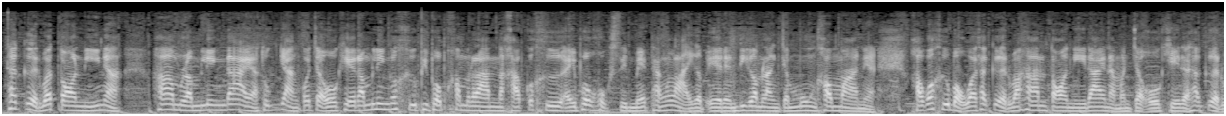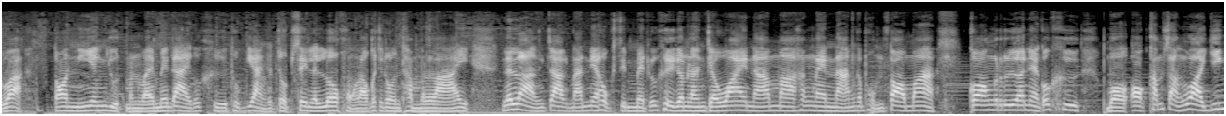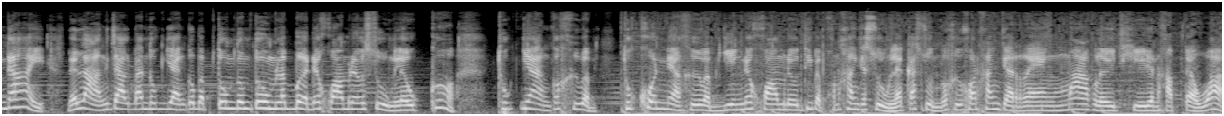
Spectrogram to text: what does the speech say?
ถ้าเกิดว่าตอนนี้เนี่ยห้ามรัมลิงได้อะทุกอย่างก็จะโอเครัมลิงก็คือพิภพคำรามนะครับก็คือไอ้พวก 60 เมตรทั้งหลายกับเอเรนที่กำลังจะมุ่งเข้ามาเนี่ยเขาก็คือบอกว่าถ้าเกิดว่าห้ามตอนนี้ได้นะมันจะโอเค แต่ถ้าเกิดว่าตอนนี้ยังหยุดมันไว้ไม่ได้ก็คือทุกอย่างจะจบเส้นและโลกของเราก็จะโดนทำร้าย และหลังจากนั้นเนี่ย60เมตรก็คือกำลังจะว่ายน้ำมาข้างในน้ำครับผมต่อมากองเรือเนี่ยก็คือบอกออกคำสั่งว่ายิงได้ และหลังจากนั้นทุกอย่างก็แบบตุ้มตุ้มตุ้มระเบิดด้วยความเร็วสูงแล้วก็ ทุกอย่างก็คือแบบทุกคนเนี่ยคือแบบยิงด้วยความเร็วที่แบบค่อนข้างจะสูง และกระสุนก็คือค่อนข้างจะแรงมากเลยทีเดียวนะครับ แต่ว่า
